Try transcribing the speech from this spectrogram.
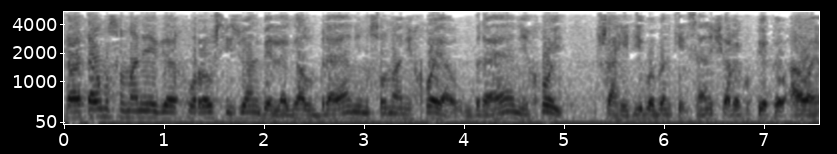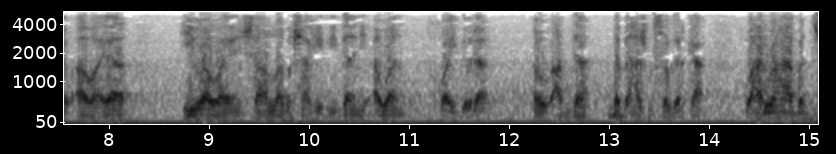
کەواتاو مسلمانەیەگە خۆڕەشتی جوان بێ لەگەڵ برایانی مسلمانی خۆیە و برایانی خۆی شاهدی بۆ بن کە ئینسانی شەڕێک و پێکە و ئاوای و ئاوایە هیوا وایە انشاءله بە شاهدی دانی ئەوان خی گەورە ئەو عبدا بە بەهش مسۆگەرکە. و هەروەها بە دژ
